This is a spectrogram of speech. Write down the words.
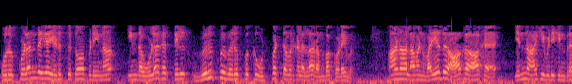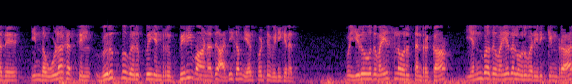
ஒரு குழந்தைய எடுத்துட்டோம் அப்படின்னா இந்த உலகத்தில் விருப்பு வெறுப்புக்கு உட்பட்டவர்கள் எல்லாம் ரொம்ப குறைவு. ஆனால் அவன் வயது ஆக ஆக என்ன ஆகிவிடுகின்றது இந்த உலகத்தில் விருப்பு வெறுப்பு என்று பிரிவானது அதிகம் ஏற்பட்டு விடுகிறது. இப்ப இருபது வயசுல ஒருத்தன் இருக்கான் எண்பது வயதில் ஒருவர் இருக்கின்றார்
